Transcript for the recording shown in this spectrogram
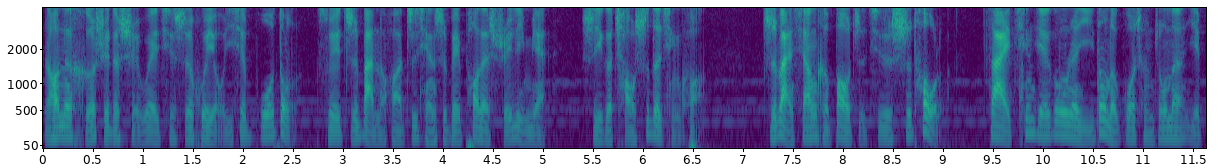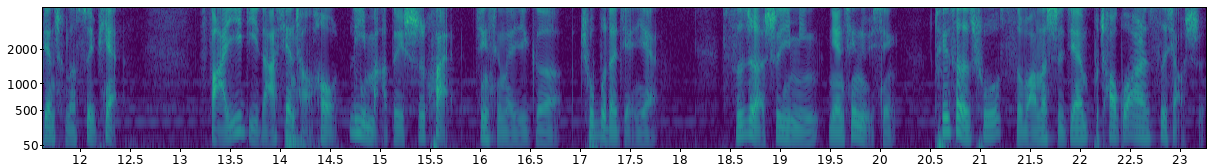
然后那河水的水位其实会有一些波动，所以纸板的话之前是被泡在水里面，是一个潮湿的情况。纸板箱和报纸其实湿透了，在清洁工人移动的过程中呢，也变成了碎片。法医抵达现场后，立马对尸块进行了一个初步的检验，死者是一名年轻女性，推测出死亡的时间不超过二十四小时，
